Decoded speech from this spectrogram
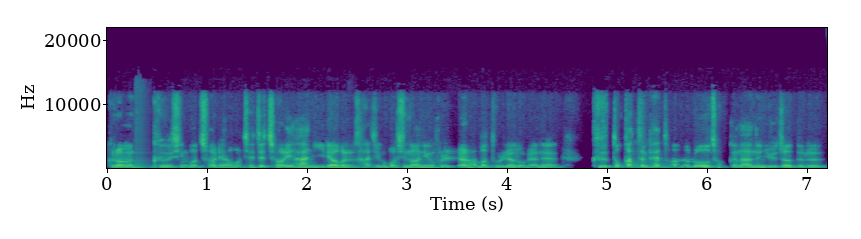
그러면 그 신고 처리하고 제재 처리한 이력을 가지고 machine learning 훈련 한번 돌려놓으면은 그 똑같은 음. 패턴으로 접근하는 user들을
